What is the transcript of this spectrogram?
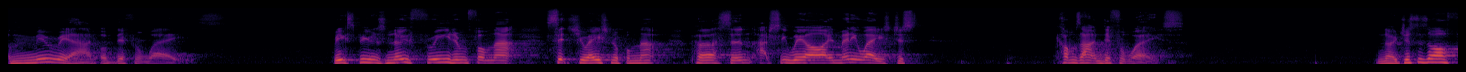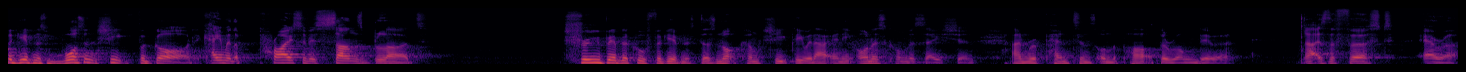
a myriad of different ways. We experience no freedom from that situation or from that person. Actually, we are in many ways just comes out in different ways. No, just as our forgiveness wasn't cheap for God, it came at the price of his son's blood. True biblical forgiveness does not come cheaply without any honest conversation and repentance on the part of the wrongdoer. That is the first error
